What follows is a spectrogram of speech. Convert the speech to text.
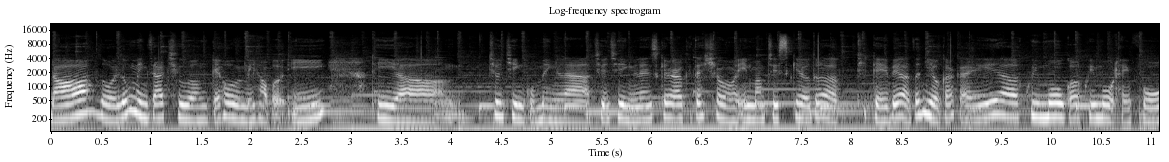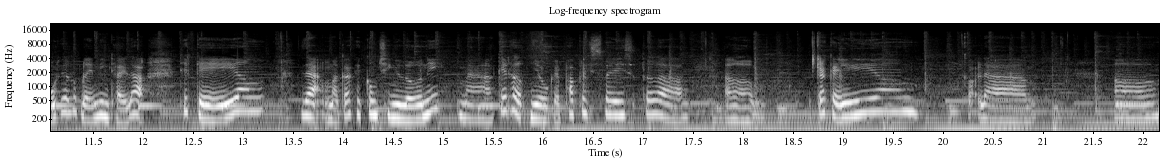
đó rồi lúc mình ra trường cái hồi mình học ở ý thì uh, chương trình của mình là chương trình landscape architecture in multi scale tức là thiết kế với rất nhiều các cái uh, quy mô có quy mô thành phố. Thế lúc đấy mình thấy là thiết kế um, dạng mà các cái công trình lớn ấy mà kết hợp nhiều cái public space tức là uh, các cái uh, gọi là uh,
